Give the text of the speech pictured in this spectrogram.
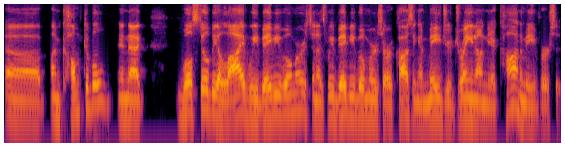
uncomfortable in that we'll still be alive, we baby boomers, and as we baby boomers are causing a major drain on the economy versus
